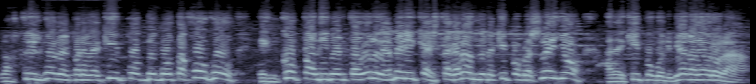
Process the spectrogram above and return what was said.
Los tres goles para el equipo de Botafogo en Copa Libertadores de América. Está ganando el equipo brasileño al equipo boliviano de Aurora.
